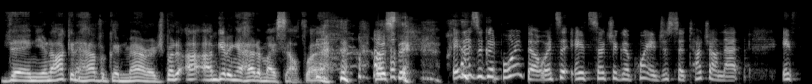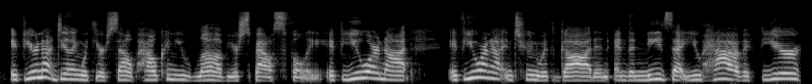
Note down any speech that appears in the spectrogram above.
then you're not going to have a good marriage. But I, am getting ahead of myself. It is a good point, though. It's a, it's such a good point. And just to touch on that, if if you're not dealing with yourself, how can you love your spouse fully? If you are not if you are not in tune with god and, and the needs that you have if you're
